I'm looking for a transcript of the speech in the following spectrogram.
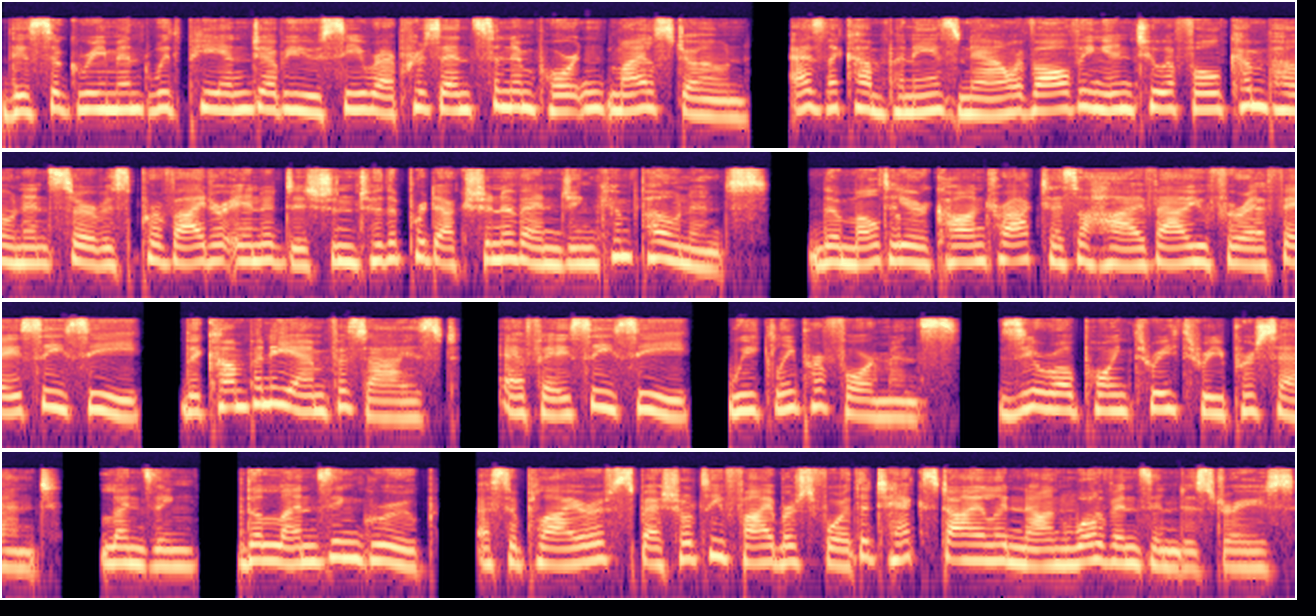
this agreement with P&WC represents an important milestone, as the company is now evolving into a full component service provider in addition to the production of engine components. The multi-year contract has a high value for FACC, the company emphasized. FACC, weekly performance, 0.33%. Lenzing, the Lenzing Group, a supplier of specialty fibers for the textile and nonwovens industries,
